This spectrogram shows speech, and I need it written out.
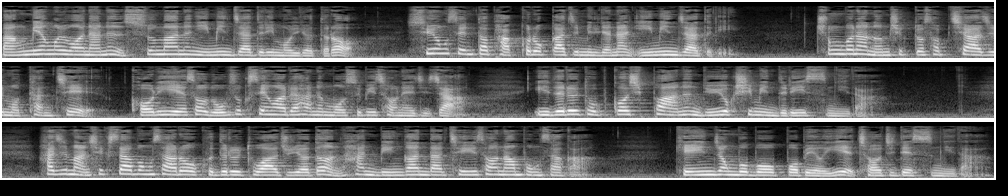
망명을 원하는 수많은 이민자들이 몰려들어 수용센터 밖으로까지 밀려난 이민자들이 충분한 음식도 섭취하지 못한 채 거리에서 노숙 생활을 하는 모습이 전해지자 이들을 돕고 싶어 하는 뉴욕 시민들이 있습니다. 하지만 식사봉사로 그들을 도와주려던 한 민간단체의 선한 봉사가 개인정보보호법에 의해 저지됐습니다.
